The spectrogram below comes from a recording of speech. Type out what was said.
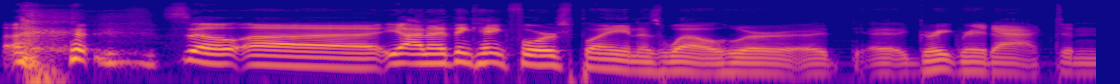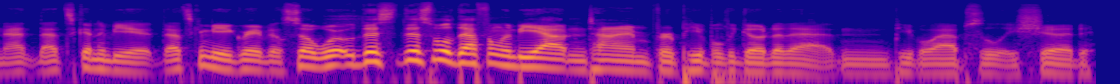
so uh, yeah, and I think Hank Forrest playing as well, who are a, a great, great act, and that, that's gonna be a, that's gonna be a great bill. So we're, this this will definitely be out in time for people to go to that, and people absolutely should.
